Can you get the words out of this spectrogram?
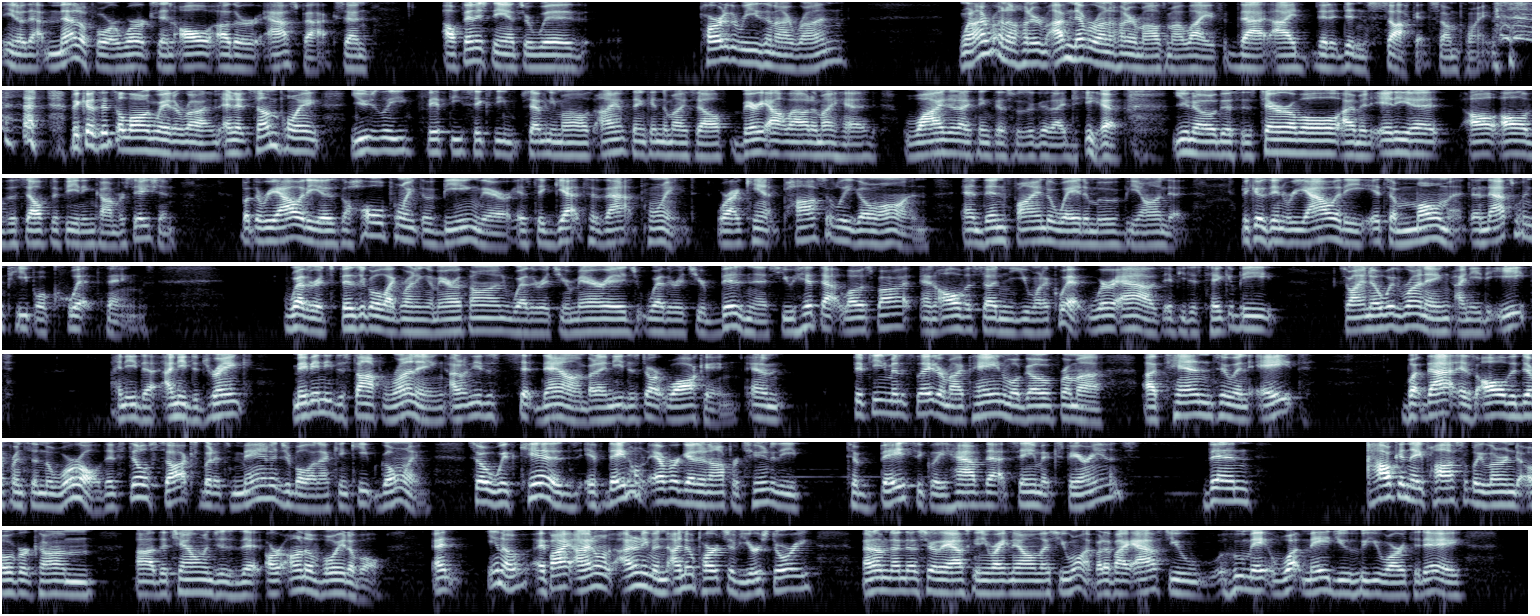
you know that metaphor works in all other aspects. And I'll finish the answer with part of the reason I run when I run 100 I've never run 100 miles in my life that I that it didn't suck at some point. Because it's a long way to run. And at some point usually 50 60 70 miles I am thinking to myself very out loud in my head why did I think this was a good idea? You know this is terrible. I'm an idiot. All all of the self-defeating conversation. But the reality is the whole point of being there is to get to that point where I can't possibly go on and then find a way to move beyond it. Because in reality, it's a moment, and that's when people quit things. Whether it's physical, like running a marathon, whether it's your marriage, whether it's your business, you hit that low spot and all of a sudden you want to quit. Whereas if you just take a beat, so I know with running, I need to eat, I need to I need to drink, maybe I need to stop running. I don't need to sit down, but I need to start walking. And 15 minutes later, my pain will go from a, a 10 to an 8. But that is all the difference in the world. It still sucks, but it's manageable and I can keep going. So, with kids, if they don't ever get an opportunity to basically have that same experience, then how can they possibly learn to overcome uh, the challenges that are unavoidable. And you know, if I I don't I don't even I know parts of your story, and I'm not necessarily asking you right now unless you want. But if I asked you who made what made you who you are today,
